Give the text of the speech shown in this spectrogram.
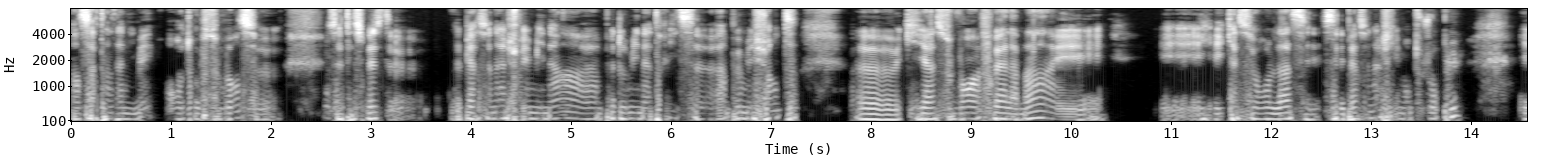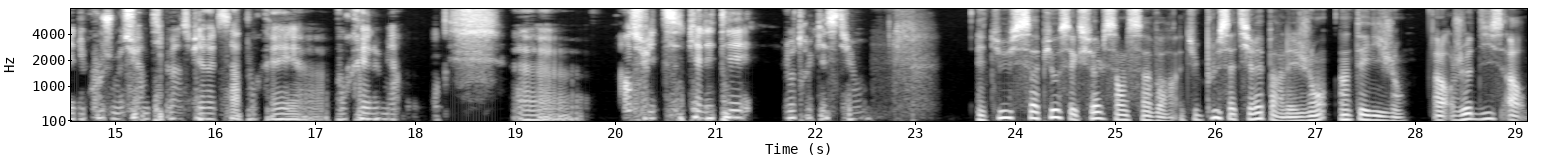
dans certains animés on retrouve souvent ce cette espèce de, de personnage féminin un peu dominatrice, un peu méchante, euh, qui a souvent un fouet à la main et, et, et qui a ce rôle-là, c'est les personnages qui m'ont toujours plu. Et du coup, je me suis un petit peu inspiré de ça pour créer euh, pour créer le mien. Euh, ensuite, quelle était l'autre question Es-tu sapiosexuel sans le savoir? Es-tu plus attiré par les gens intelligents? Alors, je dis. Alors,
